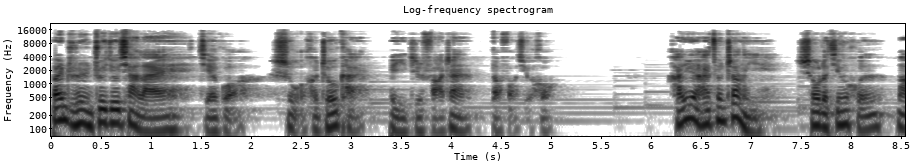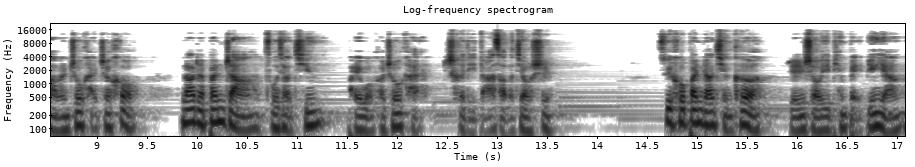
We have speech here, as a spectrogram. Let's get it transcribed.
班主任追究下来，结果是我和周凯被一直罚站到放学后。韩月还算仗义，收了惊魂，骂完周凯之后，拉着班长左小青陪我和周凯彻底打扫了教室。最后班长请客，人手一瓶北冰洋，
